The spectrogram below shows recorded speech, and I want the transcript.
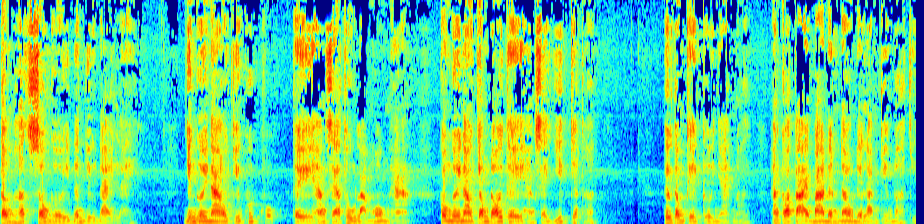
tóm hết số người đến dự đại lễ. Những người nào chịu khuất phục thì hắn sẽ thu làm môn hạ, còn người nào chống đối thì hắn sẽ giết chết hết. Tiêu Tông Kiệt cười nhạt nói, hắn có tài ba đến đâu để làm chuyện đó chứ.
